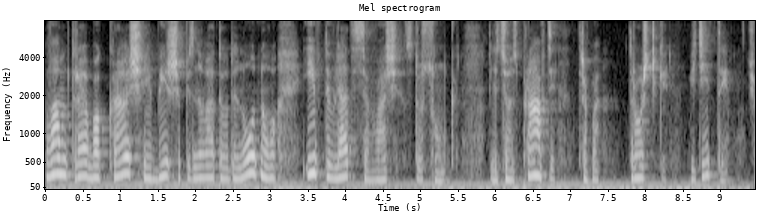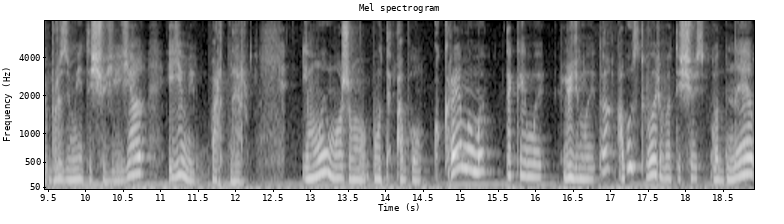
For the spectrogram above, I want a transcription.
вам треба краще і більше пізнавати один одного і вдивлятися в ваші стосунки. Для цього справді треба трошечки відійти, щоб розуміти, що є я і є мій партнер. І ми можемо бути або окремими такими людьми, або створювати щось одне,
